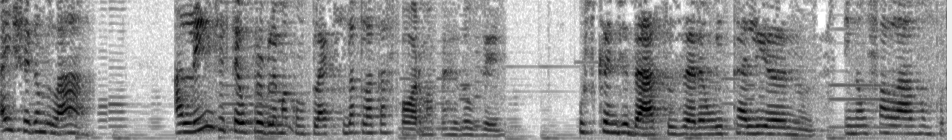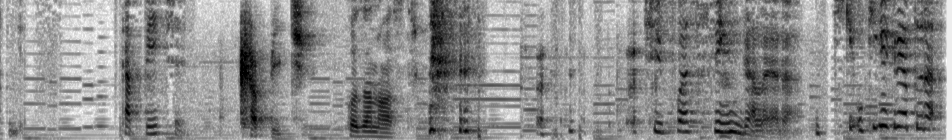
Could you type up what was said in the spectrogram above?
Aí chegando lá, além de ter o problema complexo da plataforma para resolver, os candidatos eram italianos e não falavam português. Capite? Capite. Coisa nostra. tipo assim, galera. O que, o que a criatura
